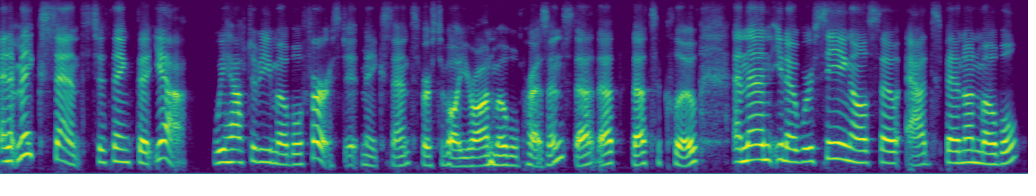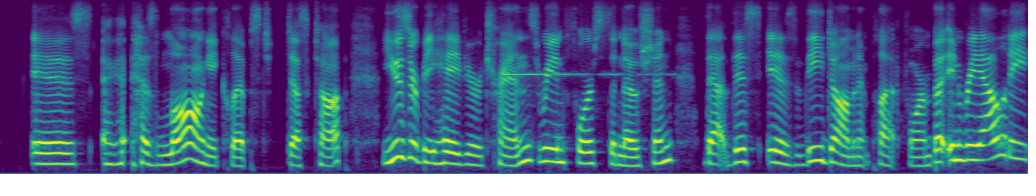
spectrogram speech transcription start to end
And it makes sense to think that, yeah, we have to be mobile first. It makes sense. First of all, you're on mobile presence. That that that's a clue. And then, you know, we're seeing also ad spend on mobile is has long eclipsed desktop. User behavior trends reinforce the notion that this is the dominant platform, but in reality,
